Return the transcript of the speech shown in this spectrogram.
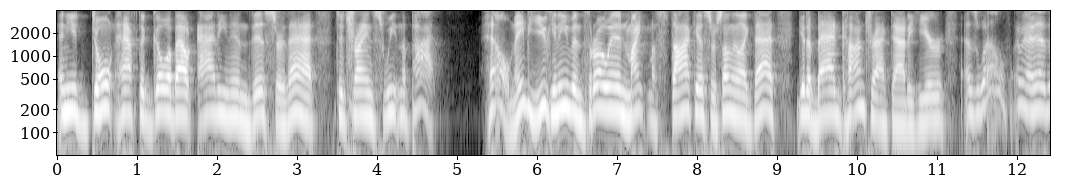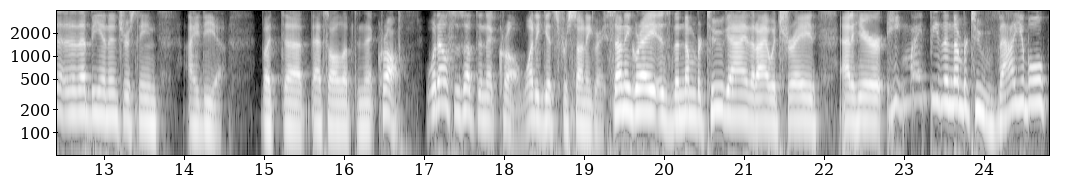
and you don't have to go about adding in this or that to try and sweeten the pot. Hell, maybe you can even throw in Mike Moustakas or something like that, get a bad contract out of here as well. I mean, that'd be an interesting idea. But uh, that's all up to Nick Krall. What else is up to Nick Krall? What he gets for Sonny Gray? Sonny Gray is the number two guy that I would trade out of here. He might be the number two valuable,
